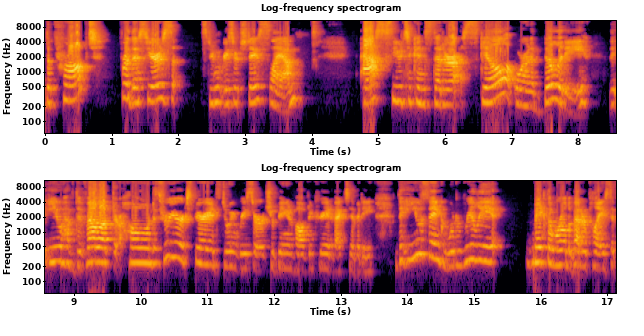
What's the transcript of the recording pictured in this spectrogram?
the prompt for this year's Student Research Days Slam asks you to consider a skill or an ability that you have developed or honed through your experience doing research or being involved in creative activity that you think would really make the world a better place if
